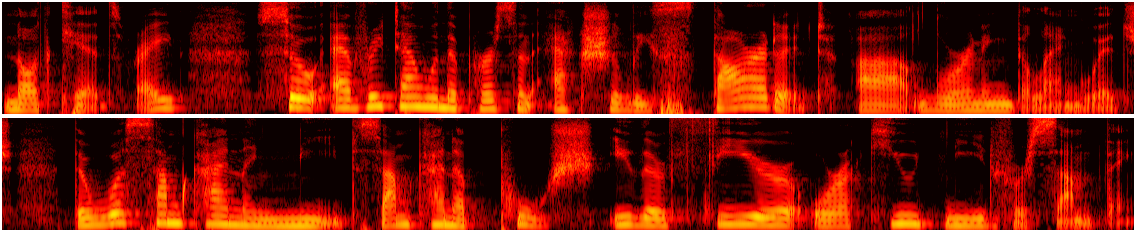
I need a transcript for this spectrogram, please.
not kids, right? So every time when the person actually started uh, learning the language, there was some kind of need, some kind of push, either fear or acute need for something,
